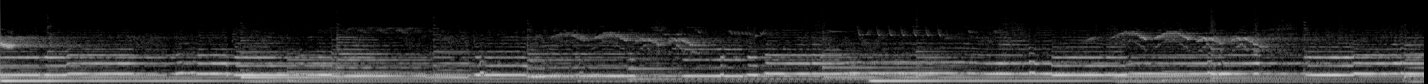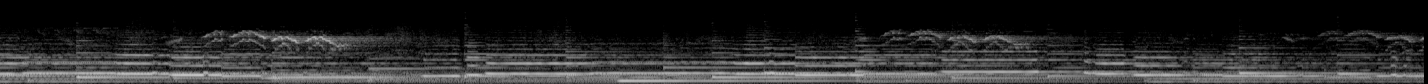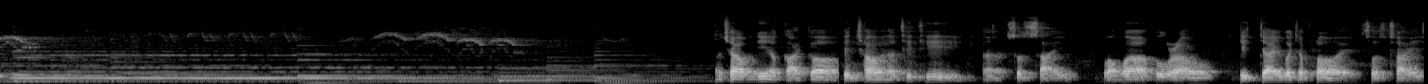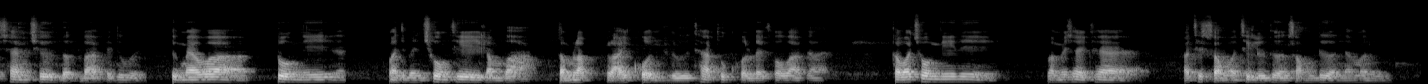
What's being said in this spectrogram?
เช้าวันนี้อากาศก็เป็นเช้าวันอาทิตย์ที่สดใส หวังว่าพวกเราจิตใจก็จะพลอยสดใสแช่มชื่นเบิกบานไปด้วย ถึงแม้ว่าช่วงนี้นะมันจะเป็นช่วงที่ลำบากสำหรับหลายคนหรือแทบทุกคนเลยก็ว่าได้แต่ว่าช่วงนี้นี่มันไม่ใช่แค่อาทิตย์สองอาทิตย์หรือเดือนสองเดือนนะมัน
